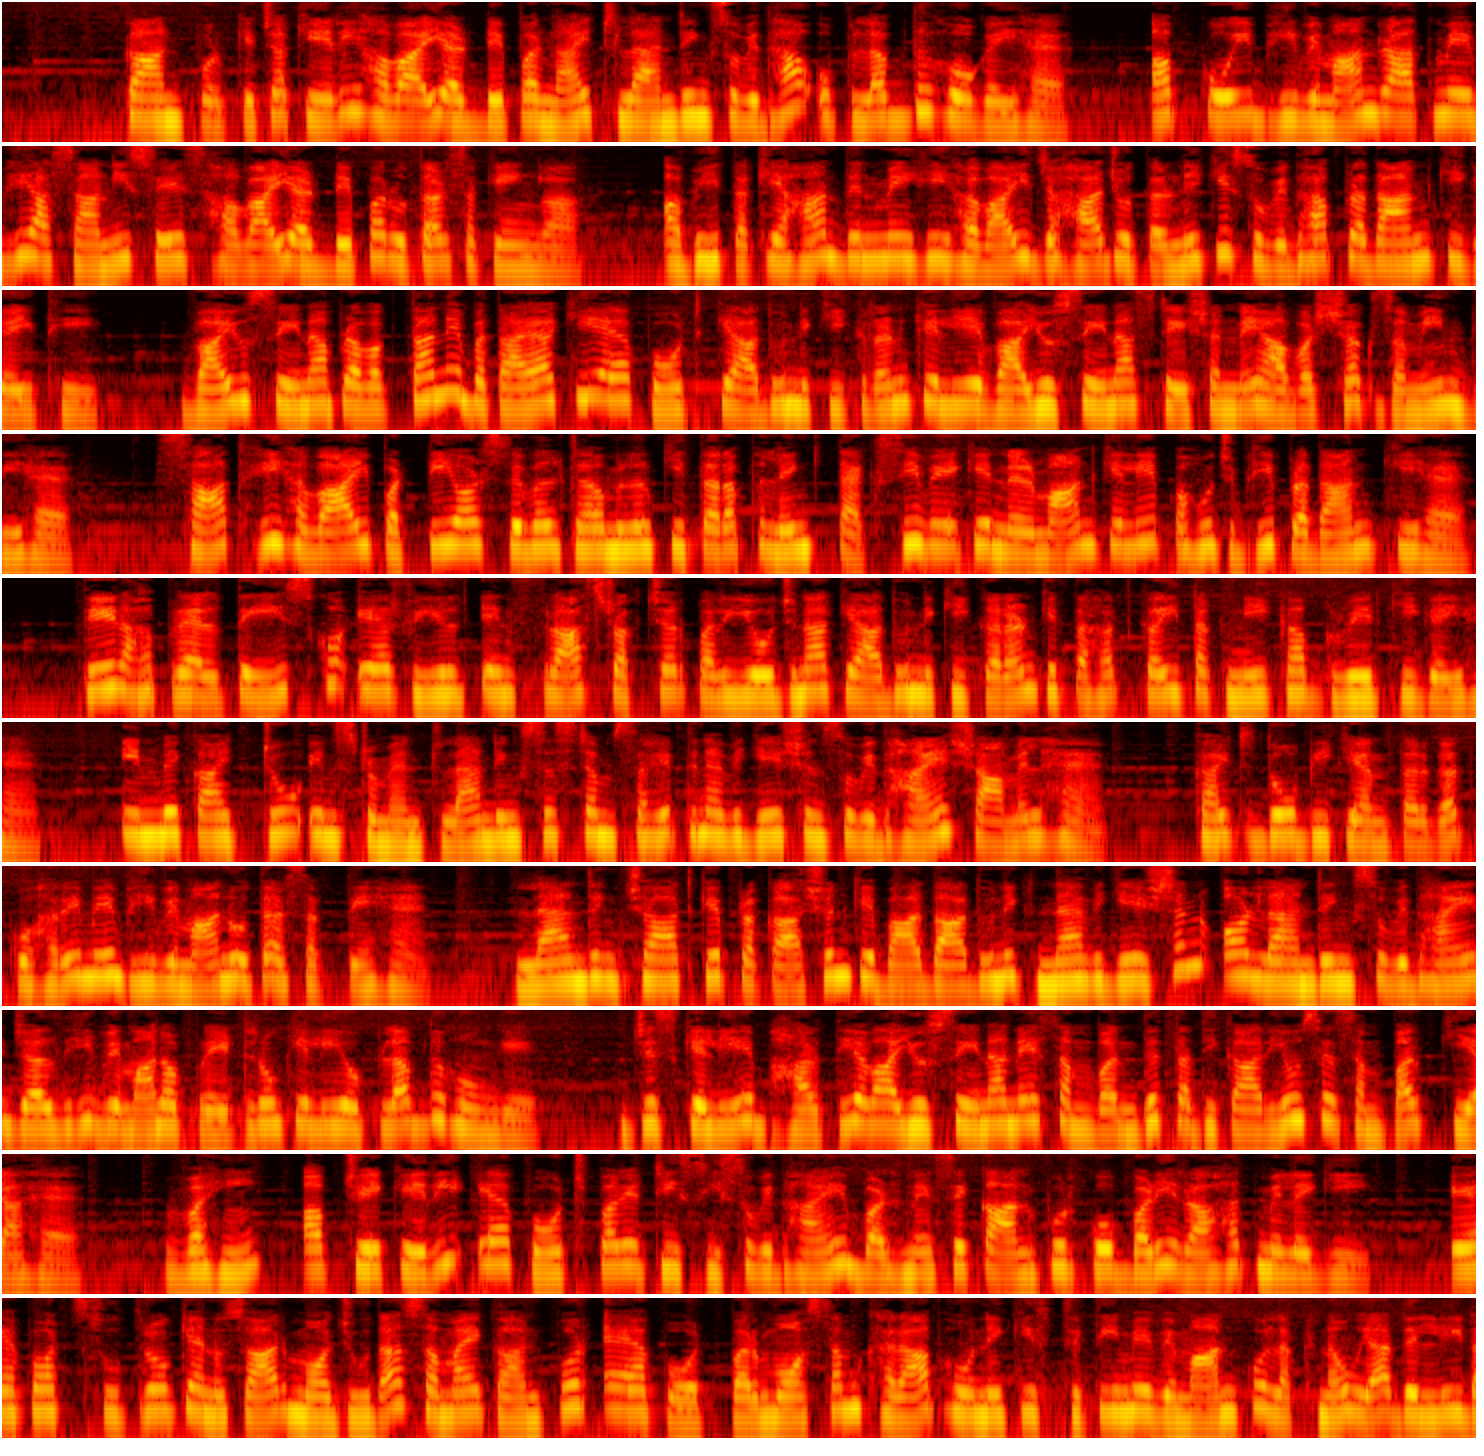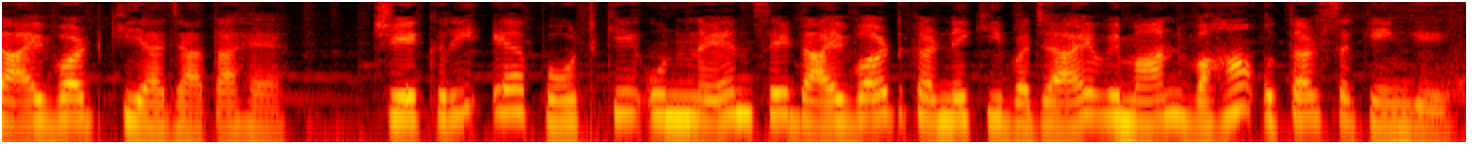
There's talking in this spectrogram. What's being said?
कानपुर के चकेरी हवाई अड्डे पर नाइट लैंडिंग सुविधा उपलब्ध हो गई है। अब कोई भी विमान रात में भी आसानी से इस हवाई अड्डे पर उतर सकेगा। अभी तक यहाँ दिन में ही हवाई जहाज़ उतरने की सुविधा प्रदान की गई थी। वायुसेना प्रवक्ता ने बताया कि एयरपोर्ट के आधुनिकीकरण के लिए वायुसेना स्टेशन ने आवश्यक ज़मीन दी है साथ ही हवाई पट्टी और सिविल टर्मिनल की तरफ़ लिंक टैक्सी वे के निर्माण के लिए पहुँच भी प्रदान की है तेरह अप्रैल तेईस को एयरफील्ड इंफ्रास्ट्रक्चर परियोजना के आधुनिकीकरण के तहत कई तकनीक अपग्रेड की गई हैं। इनमें cat two instrument landing system सहित नेविगेशन सुविधाएँ शामिल हैं। काइट दो बी के अंतर्गत कोहरे में भी विमान उतर सकते हैं। लैंडिंग चार्ट के प्रकाशन के बाद आधुनिक नेविगेशन और लैंडिंग सुविधाएँ जल्द ही विमान ऑपरेटरों के लिए उपलब्ध होंगे, जिसके लिए भारतीय वायुसेना ने संबंधित अधिकारियों से संपर्क किया है। वहीं, अब चेकेरी एयरपोर्ट पर एटीसी सुविधाएँ बढ़ने से कानपुर को बड़ी राहत मिलेगी। एयरपोर्ट सूत्रों के अनुसार मौजूदा समय कानपुर एयरपोर्ट पर मौसम खराब होने की स्थिति में विमान को लखनऊ या दिल्ली डाइवर्ट किया जाता है। चेकरी एयरपोर्ट के उन्नयन से डाइवर्ट करने की बजाय विमान वहाँ उतर सकेंगे।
